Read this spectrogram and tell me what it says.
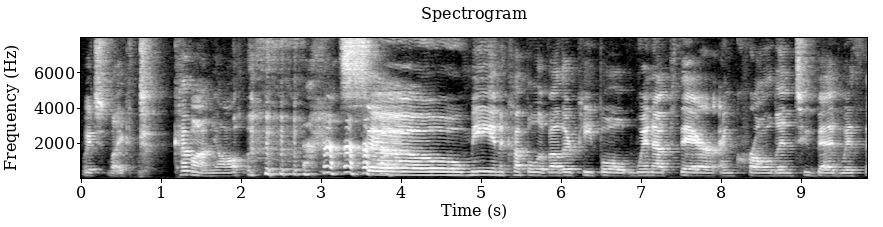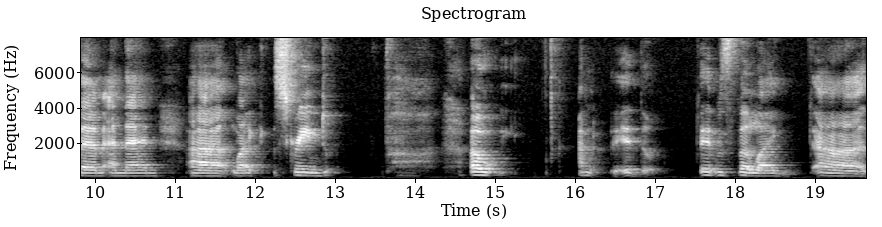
which like come on y'all. so me and a couple of other people went up there and crawled into bed with them and then uh like screamed oh i'm it it was the like uh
